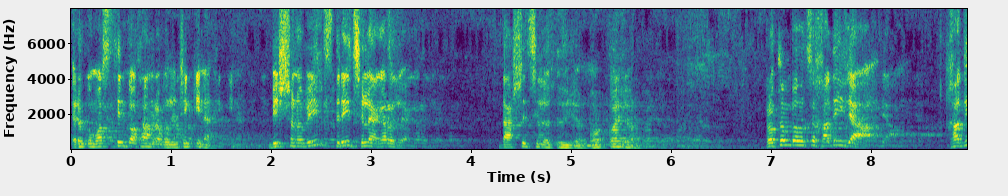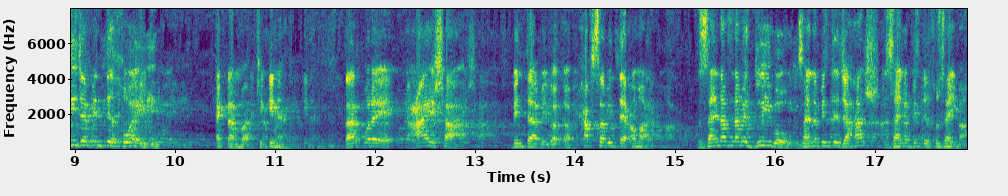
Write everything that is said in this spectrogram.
এরকম অস্থির কথা আমরা বলি, ঠিক কিনা? বিশ্বনবী স্ত্রী ছিল এগারো জন, দাসী ছিল দুইজন, মোট কয়জন? প্রথমটা হচ্ছে খাদিজা খাদিজা বিনতে খুয়াইলিদ, এক নাম্বার, ঠিক কিনা? তারপরে আয়েশা বিনতে আবি বকর, হাফসা বিনতে ওমর, জাইনাব নামে দুই বউ, Zainab bint Jahsh, Zainab bint Khuzaima,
